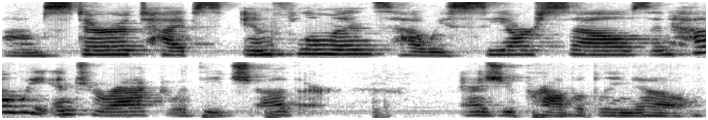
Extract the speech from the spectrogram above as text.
Um, stereotypes influence how we see ourselves and how we interact with each other, as you probably know.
